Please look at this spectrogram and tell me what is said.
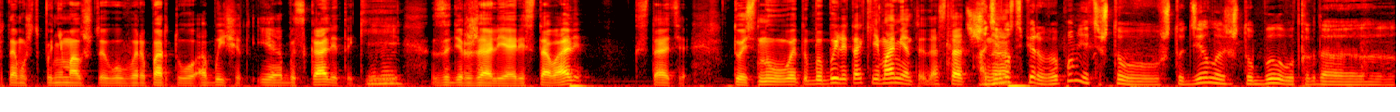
потому что понимал, что его в аэропорту обыщут и обыскали такие, Мгм. задержали и арестовали, кстати. То есть, ну, это бы были такие моменты достаточно... А 91 вы помните, что, что делали, что было вот когда... э,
